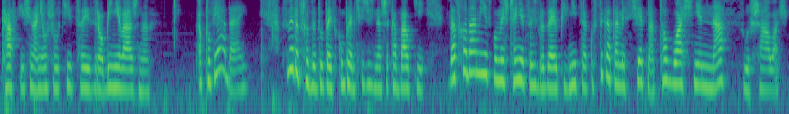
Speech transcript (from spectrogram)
Castiel się na nią rzuci, co jej zrobi, nieważne. Opowiadaj. W sumie to przychodzę tutaj z kumplem ćwiczyć nasze kawałki. Za schodami jest pomieszczenie, coś w rodzaju piwnicy. Akustyka tam jest świetna. To właśnie nas słyszałaś.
